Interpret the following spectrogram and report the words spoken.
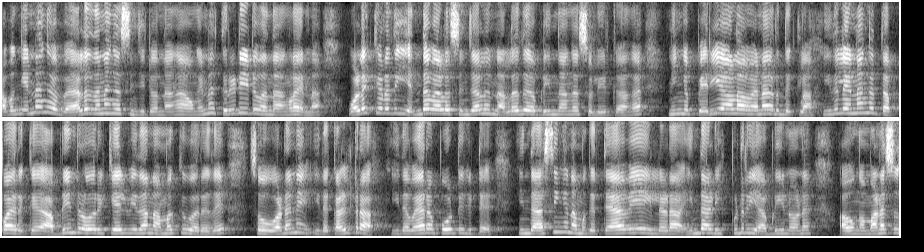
அவங்க என்னங்க வேலை தானங்க செஞ்சுட்டு வந்தாங்க? அவங்க என்ன திருடிட்டு வந்தாங்களா என்ன? உழைக்கிறது எந்த வேலை செஞ்சாலும் நல்லது அப்படின்னு தாங்க சொல்லியிருக்காங்க. நீங்கள் பெரிய ஆளாக வேணால் இருந்துக்கலாம். இதில் என்னங்க தப்பாக இருக்குது அப்படின்ற ஒரு கேள்வி தான் நமக்கு வருது. ஸோ உடனே இதை கல்ட்ரா இதை வேற போட்டுக்கிட்டு இந்த அசிங்கம் நமக்கு தேவையே இல்லைடா. இந்தாடி பிடுறி அப்படின்னோடனே அவங்க மனசு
